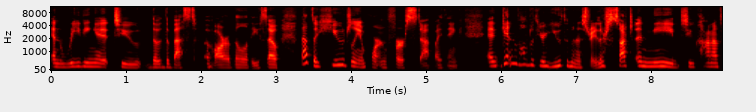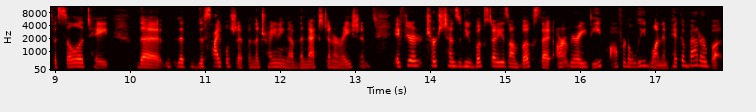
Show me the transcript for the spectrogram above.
and reading it to the, the best of our ability. So that's a hugely important first step, I think. And get involved with your youth ministry. There's such a need to kind of facilitate the, the discipleship and the training of the next generation. If your church tends to do book studies on books that aren't very deep, offer to lead one and pick a better book.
